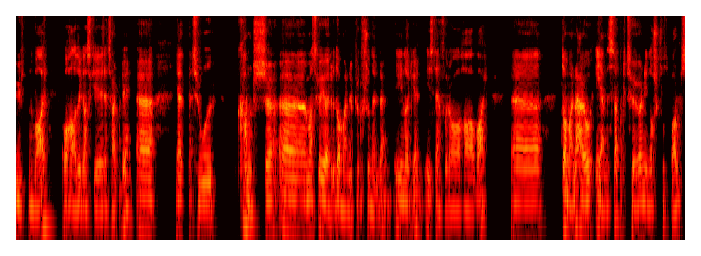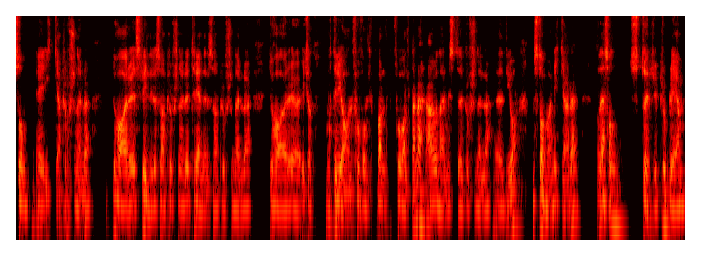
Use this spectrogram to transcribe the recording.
uten var og ha det ganske rettferdig. Eh, jeg tror kanskje man skal gjøre dommerne profesjonelle i Norge istedenfor å ha var. Dommerne er jo eneste aktøren i norsk fotball som ikke er profesjonelle. Du har eh, spillere som er profesjonelle, trenere som er profesjonelle. Du har eh, Materialforvalterne er jo nærmest eh, profesjonelle, de òg. Mens dommerne ikke er det. Og Det er et sånn større problem,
